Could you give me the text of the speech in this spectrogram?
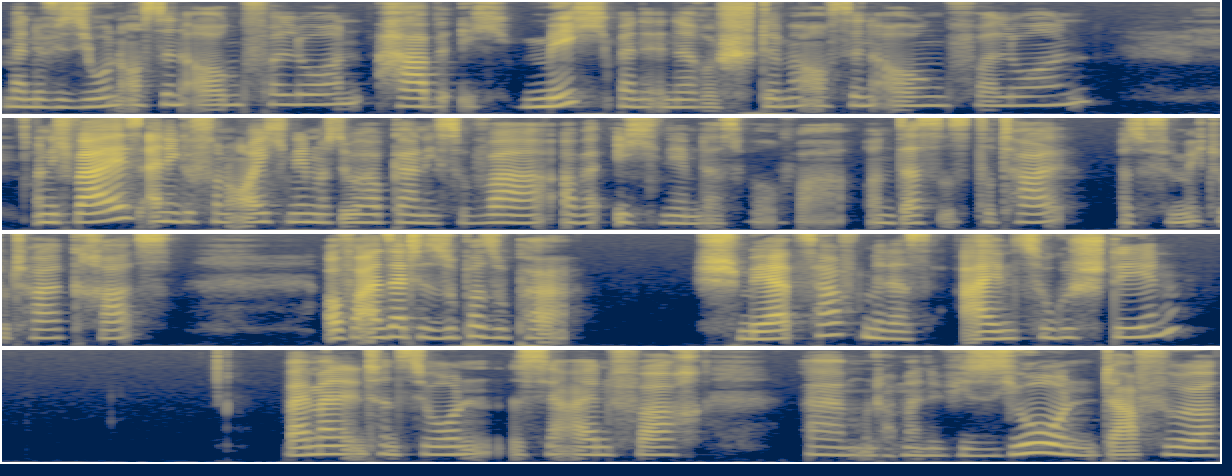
meine Vision aus den Augen verloren? Habe ich mich, meine innere Stimme aus den Augen verloren? Und ich weiß, einige von euch nehmen das überhaupt gar nicht so wahr, aber ich nehme das wohl wahr. Und das ist total, also für mich total krass. Auf der einen Seite super, super schmerzhaft, mir das einzugestehen weil meine Intention ist ja einfach ähm, und auch meine Vision dafür,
